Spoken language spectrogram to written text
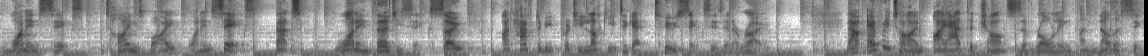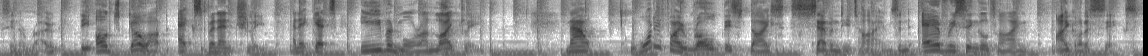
1 in 6 times by 1 in 6. That's 1 in 36. So I'd have to be pretty lucky to get two sixes in a row. Now, every time I add the chances of rolling another six in a row, the odds go up exponentially and it gets even more unlikely. Now, what if I rolled this dice 70 times and every single time I got a six?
